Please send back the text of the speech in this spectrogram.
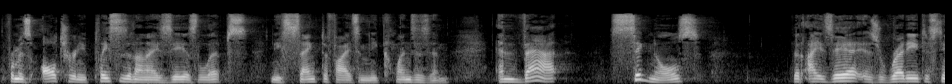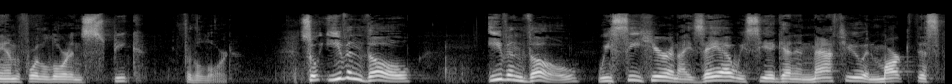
from his altar and he places it on Isaiah's lips and he sanctifies him and he cleanses him. And that signals that Isaiah is ready to stand before the Lord and speak for the Lord. So even though even though we see here in Isaiah, we see again in Matthew and Mark this,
